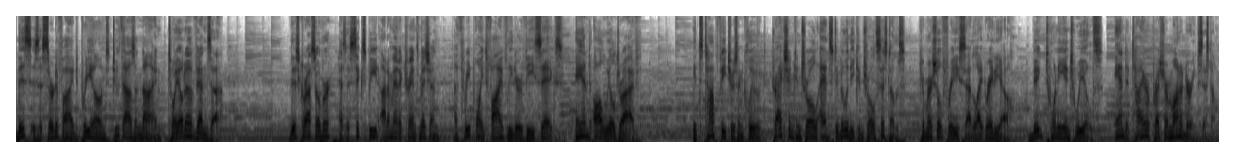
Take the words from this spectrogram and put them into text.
This is a certified pre-owned 2009 Toyota Venza. This crossover has a 6-speed automatic transmission, a 3.5-liter V6, and all-wheel drive. Its top features include traction control and stability control systems, commercial-free satellite radio, big 20-inch wheels, and a tire pressure monitoring system.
